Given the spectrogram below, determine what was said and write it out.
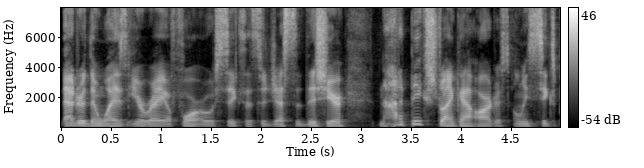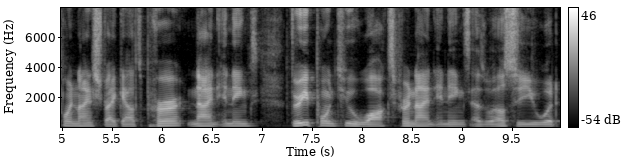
better than what his ERA of 406 has suggested this year. Not a big strikeout artist, only 6.9 strikeouts per nine innings, 3.2 walks per nine innings as well. So you would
